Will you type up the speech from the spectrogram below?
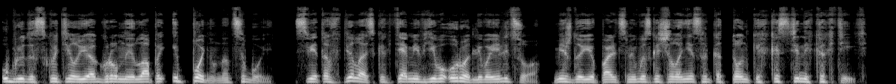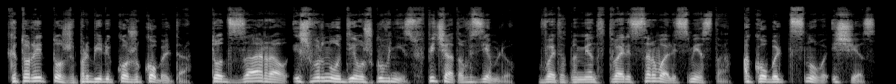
Ублюдок схватил ее огромной лапой и поднял над собой. Света впилась когтями в его уродливое лицо. Между ее пальцами выскочило несколько тонких костяных когтей, которые тоже пробили кожу Кобальта. Тот заорал и швырнул девушку вниз, впечатав в землю. В этот момент твари сорвались с места, а Кобальт снова исчез.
